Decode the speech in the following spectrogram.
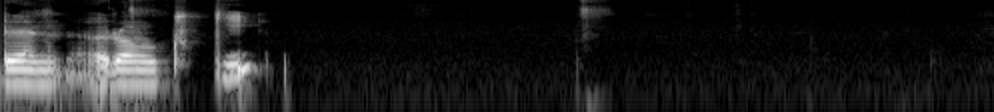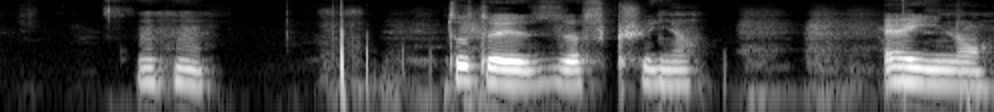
Ten rączki. Mhm. Co to jest za skrzynia? Ej no,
